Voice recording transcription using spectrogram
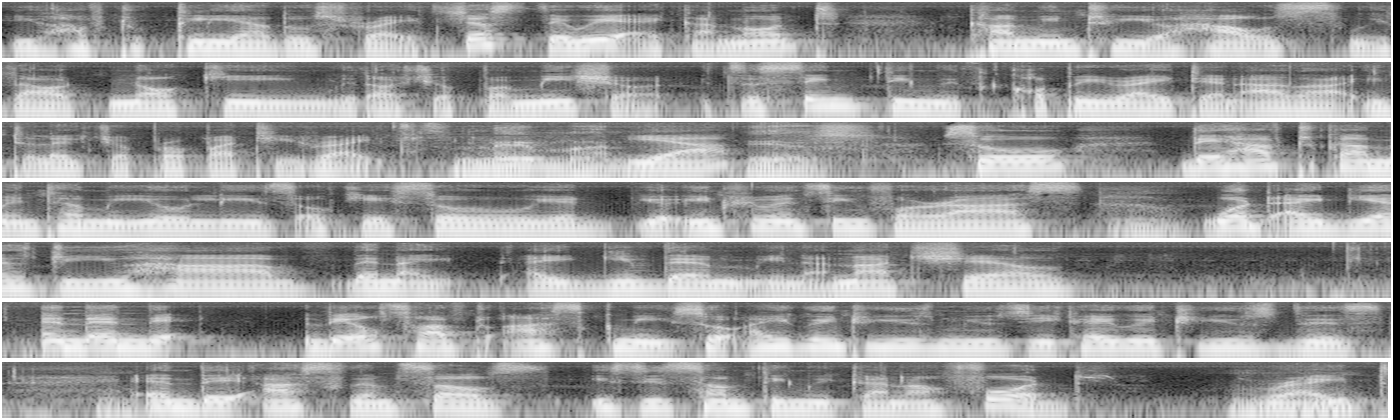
you have to clear those rights. Just the way I cannot come into your house without knocking, without your permission. It's the same thing with copyright and other intellectual property rights. Layman, Yeah. yes. So they have to come and tell me, yo, Liz, okay, so you're, you're influencing for us. What ideas do you have? Then I, I give them in a nutshell. And then they, they also have to ask me, so are you going to use music? Are you going to use this? Mm. And they ask themselves, is this something we can afford? Right?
